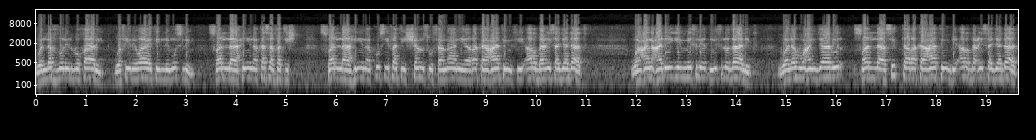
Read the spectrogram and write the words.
واللفظ للبخاري وفي رواية لمسلم. صلى حين كسفت صلى حين كسفت الشمس ثماني ركعات في أربع سجدات. وعن علي مثل مثل ذلك. وله عن جابر صلى ست ركعات بأربع سجدات.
